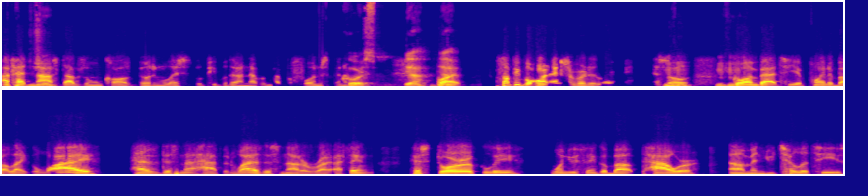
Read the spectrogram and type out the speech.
I've had Sure. nonstop Zoom calls building relationships with people that I never met before, and it's been Of course. amazing. Yeah. But some people aren't extroverted like me, and so yeah. Mhm. going back to your point about like why has this not happened? Why is this not a right? I think historically, when you think about power um, and utilities,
